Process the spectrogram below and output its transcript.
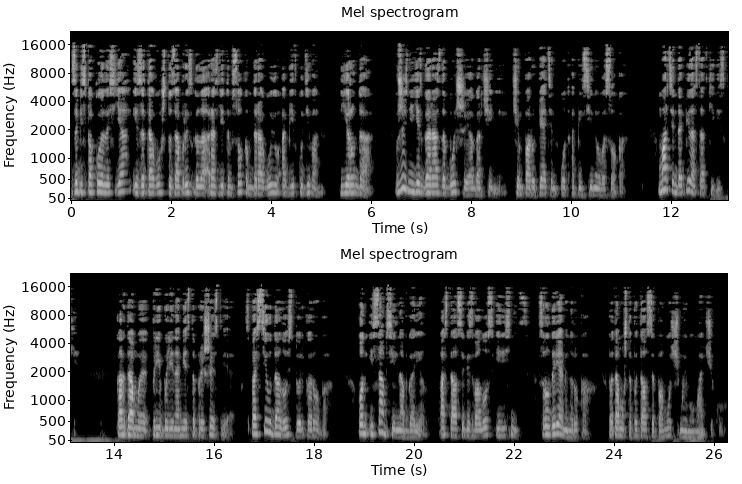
Забеспокоилась я из-за того, что забрызгала разлитым соком дорогую обивку дивана. Ерунда. В жизни есть гораздо большее огорчение, чем пару пятен от апельсинового сока. Мартин допил остатки виски. Когда мы прибыли на место происшествия, спасти удалось только Роба. Он и сам сильно обгорел, остался без волос и ресниц, с волдырями на руках, потому что пытался помочь моему мальчику.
